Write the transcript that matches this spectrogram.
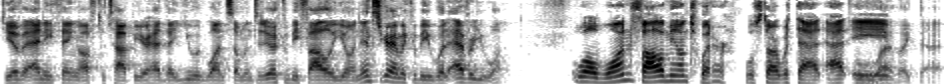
Do you have anything off the top of your head that you would want someone to do? It could be follow you on Instagram, it could be whatever you want. Well, one, follow me on Twitter. We'll start with that at Ooh, I like that.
